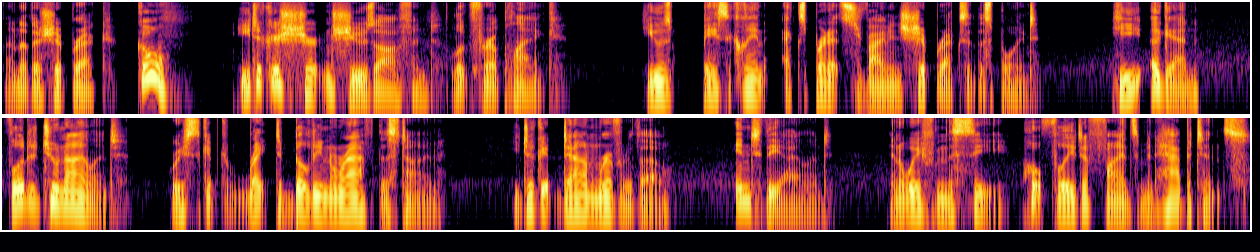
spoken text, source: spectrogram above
Another shipwreck. Cool. He took his shirt and shoes off and looked for a plank. He was basically an expert at surviving shipwrecks at this point. He, again, floated to an island, where he skipped right to building a raft this time. He took it downriver, though, into the island, and away from the sea, hopefully to find some inhabitants.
